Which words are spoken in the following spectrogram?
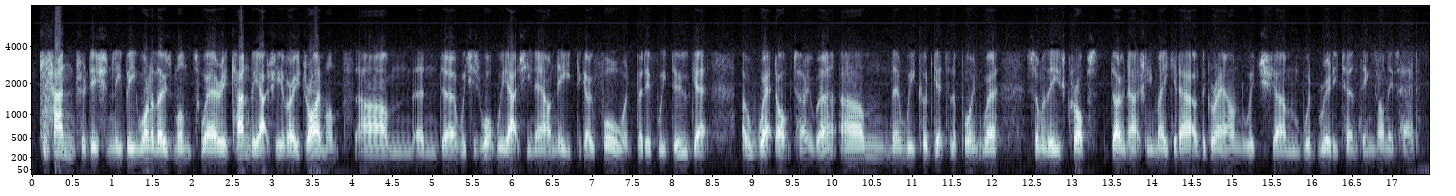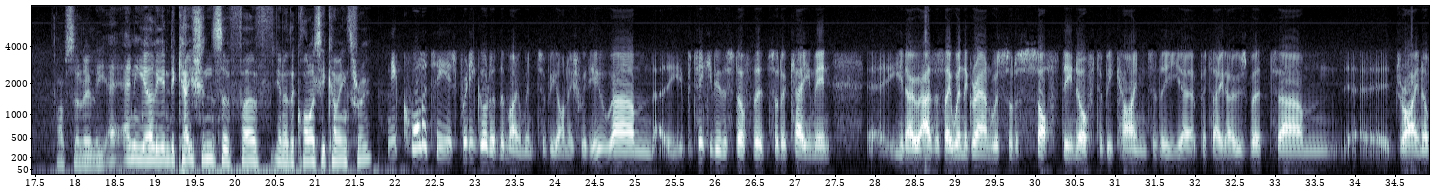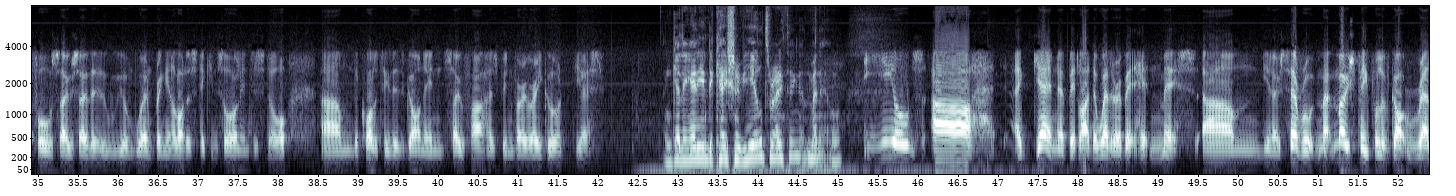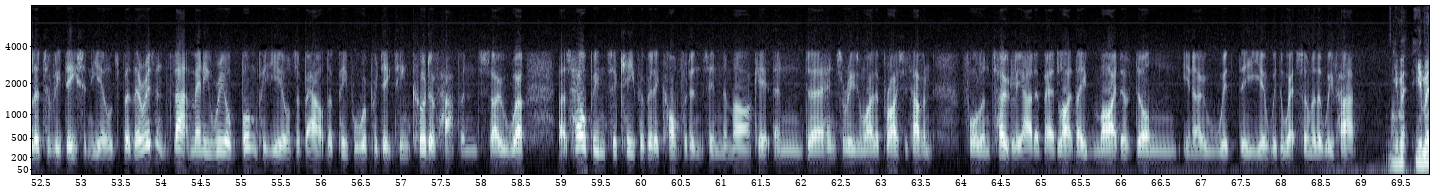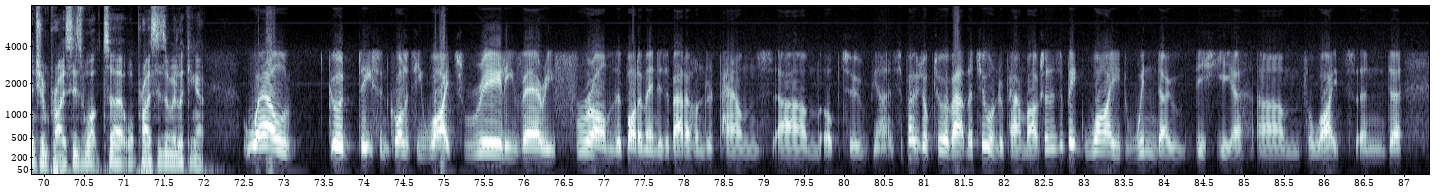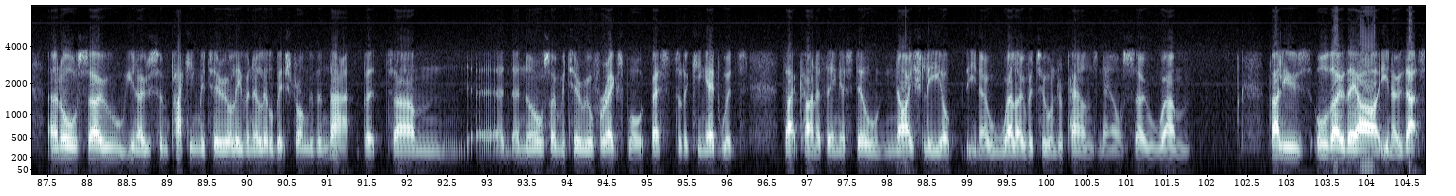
can traditionally be one of those months where it can be actually a very dry month, um, and uh, which is what we actually now need to go forward. But if we do get a wet October, um, then we could get to the point where some of these crops don't actually make it out of the ground, which um, would really turn things on its head. Absolutely. Any early indications of, of, you know the quality coming through? The quality is pretty good at the moment, to be honest with you. Um, particularly the stuff that sort of came in you know, as I say, when the ground was sort of soft enough to be kind to the uh, potatoes, but um, dry enough also so that we weren't bringing a lot of sticking soil into store, um, the quality that's gone in so far has been very, very good. Yes. And getting any indication of yields or anything at the minute? Or? Yields are again a bit like the weather, a bit hit and miss. Um, you know, several m- most people have got relatively decent yields, but there isn't that many real bumper yields about that people were predicting could have happened. So uh, that's helping to keep a bit of confidence in the market, and uh, hence the reason why the prices haven't fallen totally out of bed like they might have done, you know, with the uh, with the wet summer that we've had. You, you mentioned prices. What uh, what prices are we looking at? Well, good, decent quality whites really vary from the bottom end is about £100 um, up to, yeah, I suppose, up to about the £200 mark. So there's a big wide window this year um, for whites and uh, and also, you know, some packing material even a little bit stronger than that. But um, and, also material for export, best sort of King Edwards, that kind of thing, are still nicely up, you know, well over £200 now. So... Values, although they are, you know, that's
